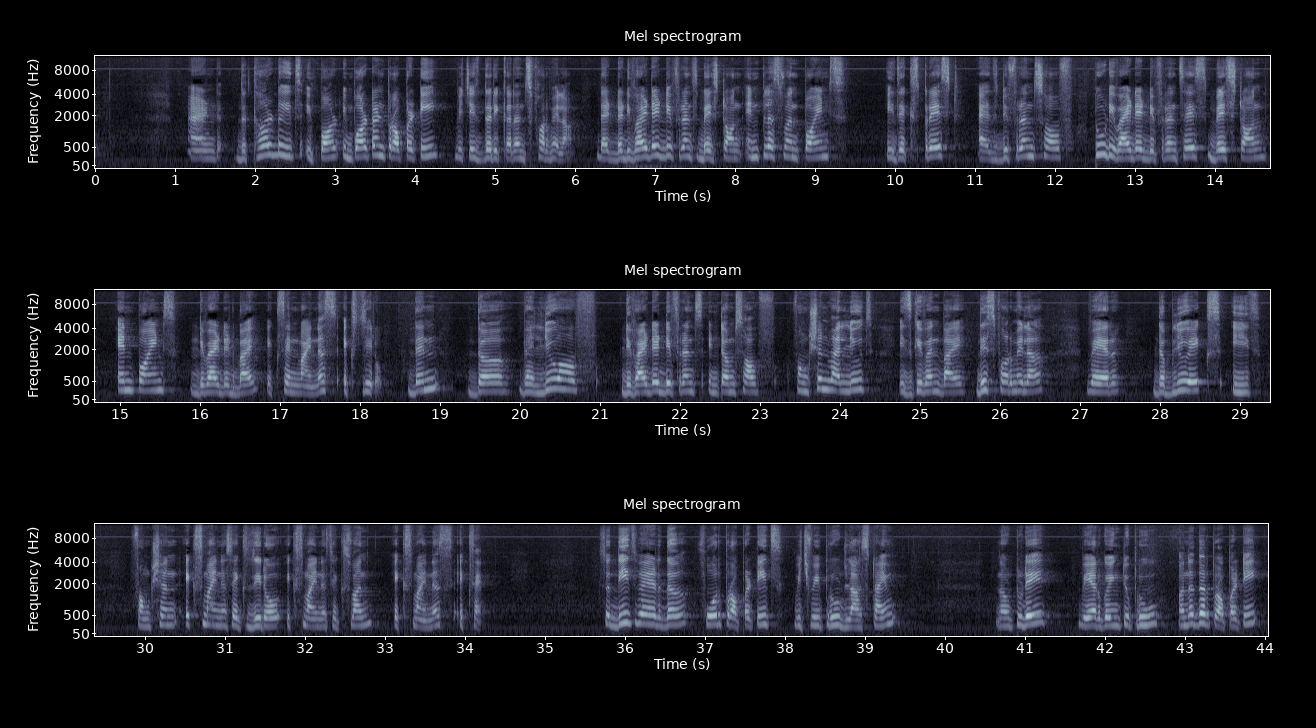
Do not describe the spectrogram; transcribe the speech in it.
and the third is import, important property which is the recurrence formula that the divided difference based on n plus 1 points is expressed as difference of two divided differences based on n points divided by x n minus x 0. Then the value of divided difference in terms of function values is given by this formula where w x is function x minus x 0, x minus x 1, x minus x n. So, these were the four properties which we proved last time. Now, today we are going to prove another property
